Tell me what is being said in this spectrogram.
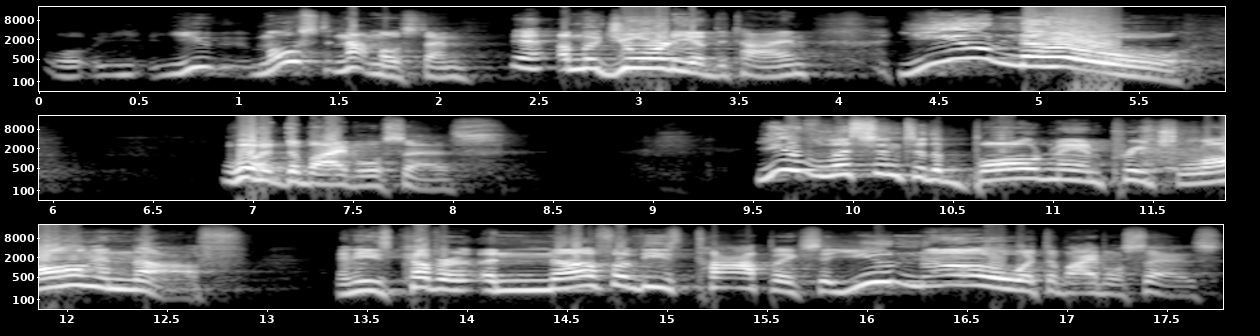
well, you most not most time, yeah, a majority of the time, you know what the Bible says. You've listened to the bald man preach long enough, and he's covered enough of these topics that you know what the Bible says.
